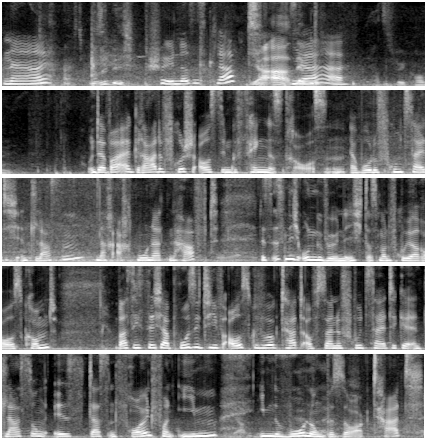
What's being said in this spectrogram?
na? Ich grüße dich. Schön, dass es klappt. Ja, sehr ja. gut. Herzlich willkommen. Und da war er gerade frisch aus dem Gefängnis draußen. Er wurde frühzeitig entlassen, nach acht Monaten Haft. Das ist nicht ungewöhnlich, dass man früher rauskommt. Was sich sicher positiv ausgewirkt hat auf seine frühzeitige Entlassung, ist, dass ein Freund von ihm ihm eine Wohnung besorgt hat.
